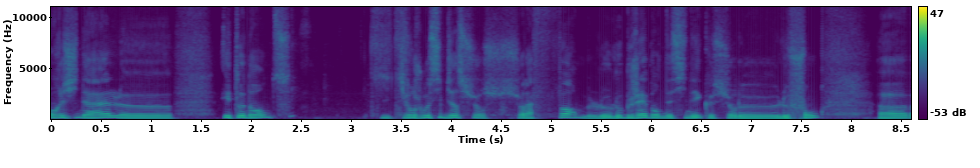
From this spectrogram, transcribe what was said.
originales, étonnantes, qui, vont jouer aussi bien sur, la forme, l'objet bande dessinée que sur le, fond, euh,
